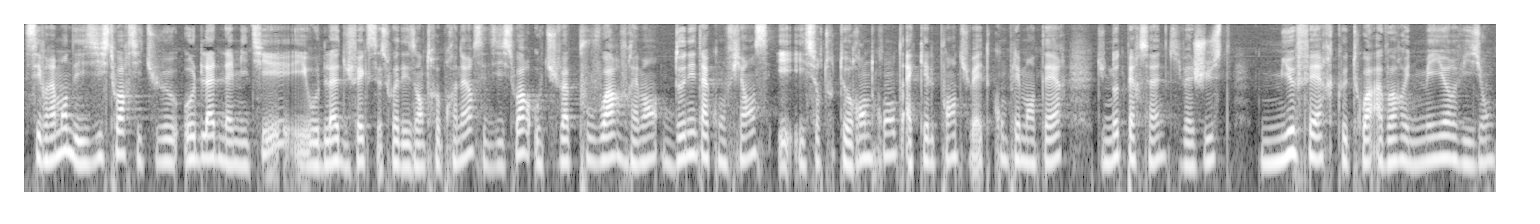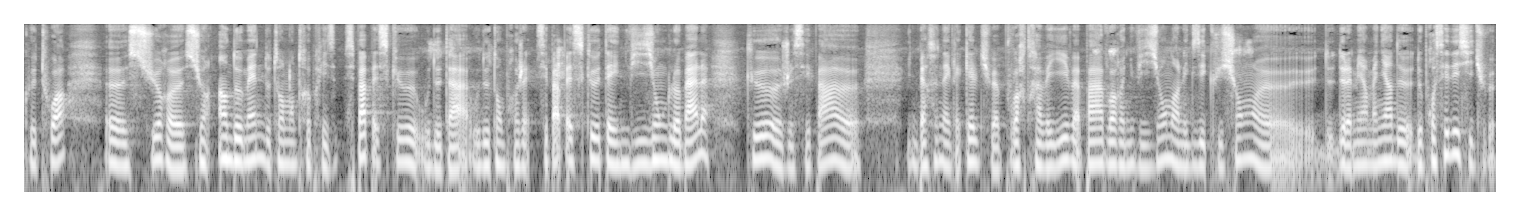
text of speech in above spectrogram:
c'est vraiment des histoires, si tu veux, au-delà de l'amitié et au-delà du fait que ce soit des entrepreneurs, c'est des histoires où tu vas pouvoir vraiment donner ta confiance et surtout te rendre compte à quel point tu vas être complémentaire d'une autre personne qui va juste mieux faire que toi, avoir une meilleure vision que toi euh, sur, euh, sur un domaine de ton entreprise. C'est pas parce que ou de ta ou de ton projet. C'est pas parce que tu as une vision globale que euh, je sais pas euh, une personne avec laquelle tu vas pouvoir travailler va pas avoir une vision dans l'exécution euh, de, la meilleure manière de, de procéder si tu veux.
